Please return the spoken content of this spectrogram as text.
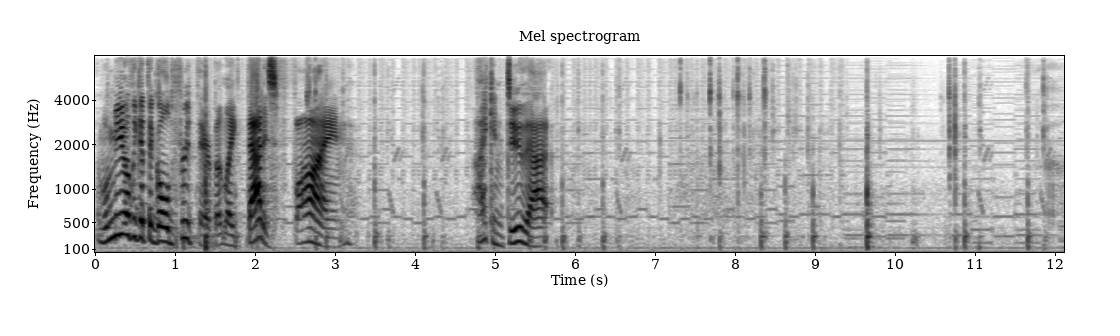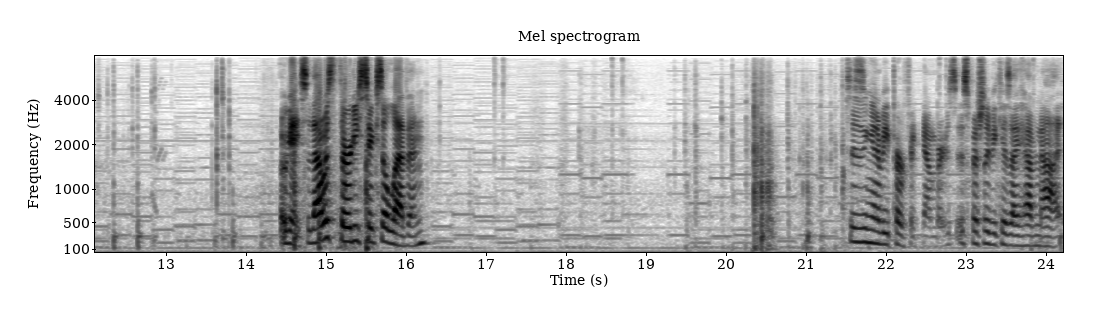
I wouldn't be able to get the gold fruit there, but like, that is fine. I can do that. Okay, so that was 3611. This isn't going to be perfect numbers, especially because I have not,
